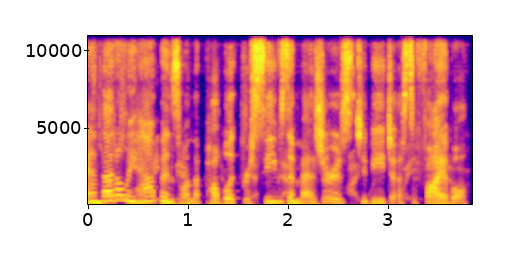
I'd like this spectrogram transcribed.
And that only happens when the public receives the measures to be justifiable.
